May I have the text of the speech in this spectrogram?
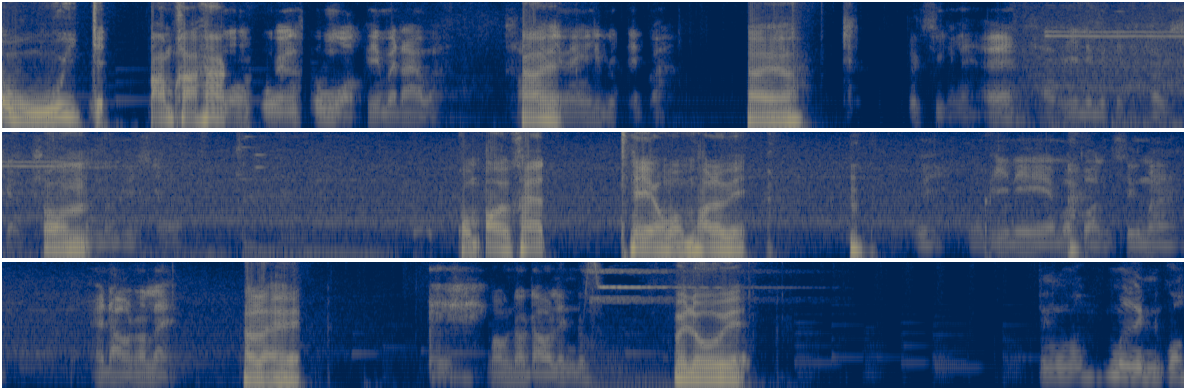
โอ้ยเจ็บตามขาหัก หมวกกูยังสู้หมวกพี่ไม่ได้ว่ะเขาใช่ พี่แม่งลิมิเต็ดว่ะใช่เหรอ ก็ขิงเลยเออเขาพี่ลิมิเต็ดเขาเชี่ยวผม มันเป็นเชี่ยวผมเอาแค่เท่ของผมพอแล้วพี่เว้ยของพี่นี่เมื่อก่อนซื้อมา ให้เดาเท่าไหร่เท่าไหร่ลองเดาๆเล่นดูไม่รู้พี่ซื้อมาหมื่นกว่า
